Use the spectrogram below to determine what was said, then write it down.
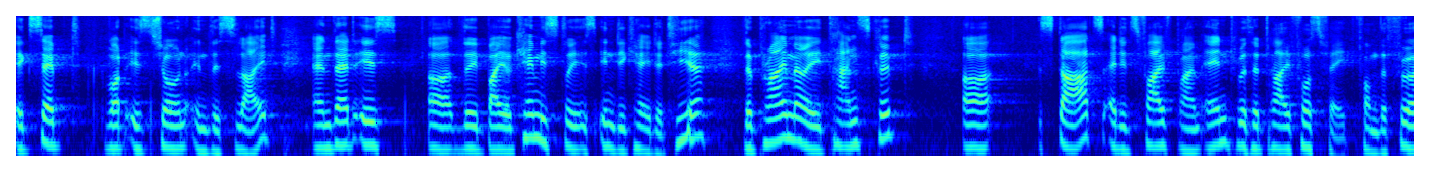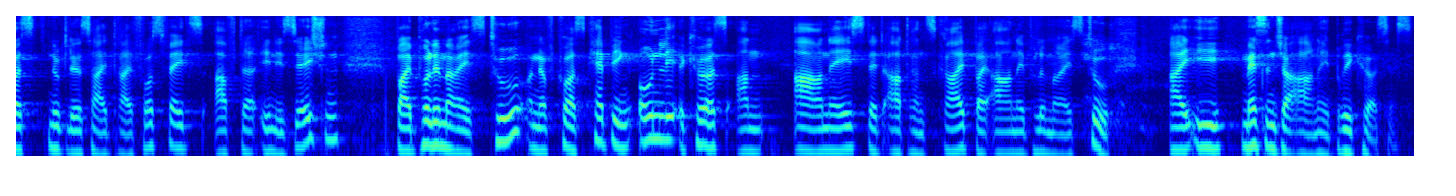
except what is shown in this slide, and that is uh, the biochemistry is indicated here. The primary transcript uh, starts at its 5' end with a triphosphate from the first nucleoside triphosphates after initiation by polymerase II. And of course, capping only occurs on RNAs that are transcribed by RNA polymerase II, i.e., messenger RNA precursors.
